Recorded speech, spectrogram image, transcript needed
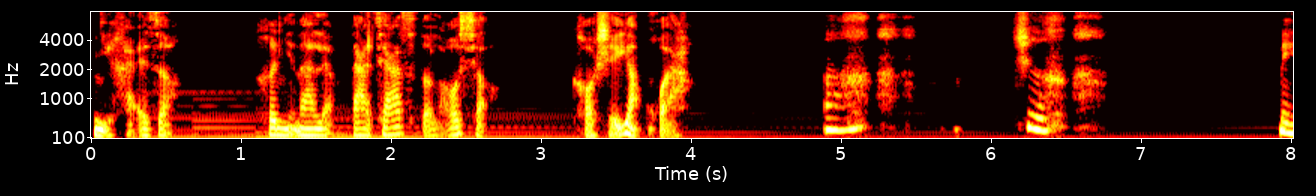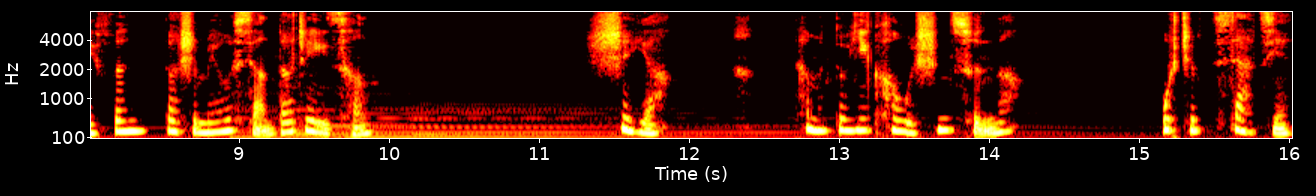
你孩子和你那两大家子的老小，靠谁养活啊？啊，这美芬倒是没有想到这一层。是呀，他们都依靠我生存呢，我这么下贱。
